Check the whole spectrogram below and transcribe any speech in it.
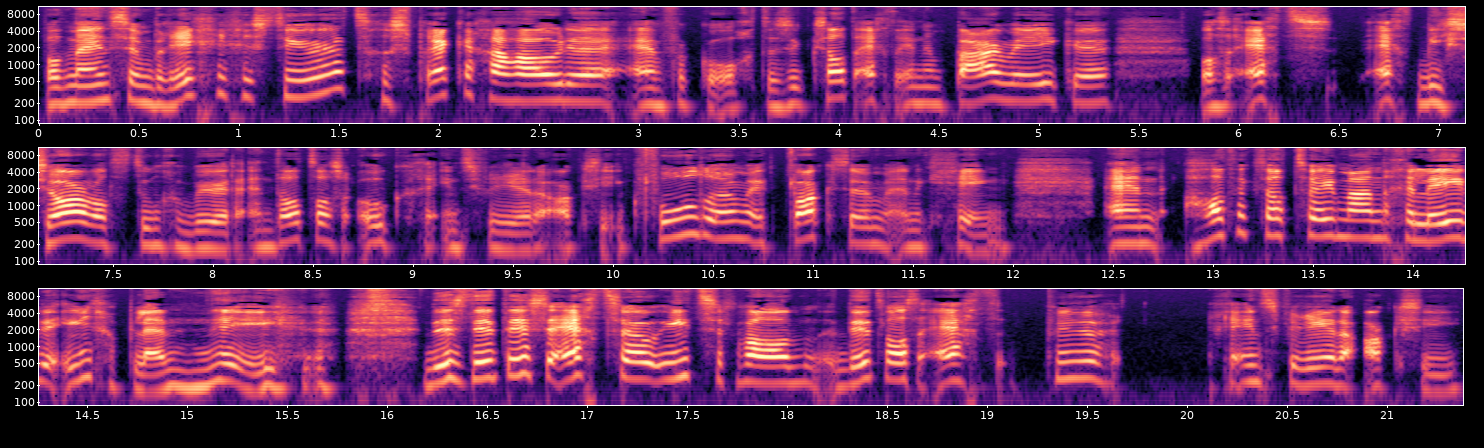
Wat mensen een berichtje gestuurd, gesprekken gehouden en verkocht. Dus ik zat echt in een paar weken was echt, echt bizar wat er toen gebeurde. En dat was ook een geïnspireerde actie. Ik voelde hem, ik pakte hem en ik ging. En had ik dat twee maanden geleden ingepland? Nee. Dus dit is echt zoiets van. Dit was echt puur geïnspireerde actie.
